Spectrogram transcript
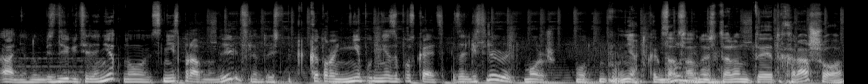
А, нет, ну без двигателя нет, но с неисправным двигателем, то есть который не, не запускается. Зарегистрировать можешь. Вот. Нет, как с, бы с нужно. одной стороны, ты это хорошо.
